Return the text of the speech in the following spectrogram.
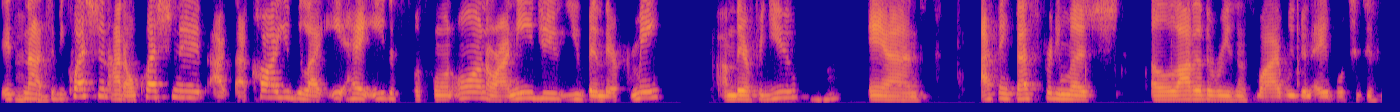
It's mm-hmm. not to be questioned. I don't question it. I, I call you, be like, hey, E, this is what's going on, or I need you. You've been there for me. I'm there for you. Mm-hmm. And I think that's pretty much a lot of the reasons why we've been able to just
